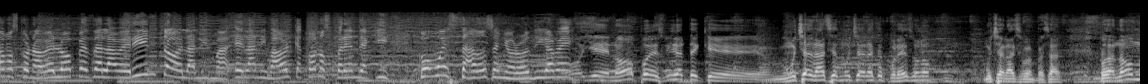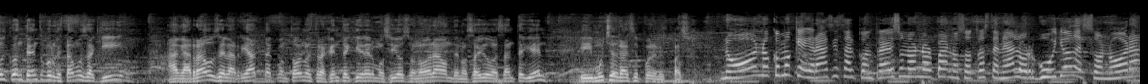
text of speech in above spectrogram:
estamos con Abel López de Laberinto, el, anima- el animador que a todos nos prende aquí. ¿Cómo ha estado, señorón? Dígame. Oye, no, pues fíjate que muchas gracias, muchas gracias por eso, ¿no? Muchas gracias por empezar. Pues andamos muy contentos porque estamos aquí, agarrados de la riata con toda nuestra gente aquí en Hermosillo, Sonora, donde nos ha ido bastante bien. Y muchas gracias por el espacio. No, no como que gracias, al contrario, es un honor para nosotros tener el orgullo de Sonora,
